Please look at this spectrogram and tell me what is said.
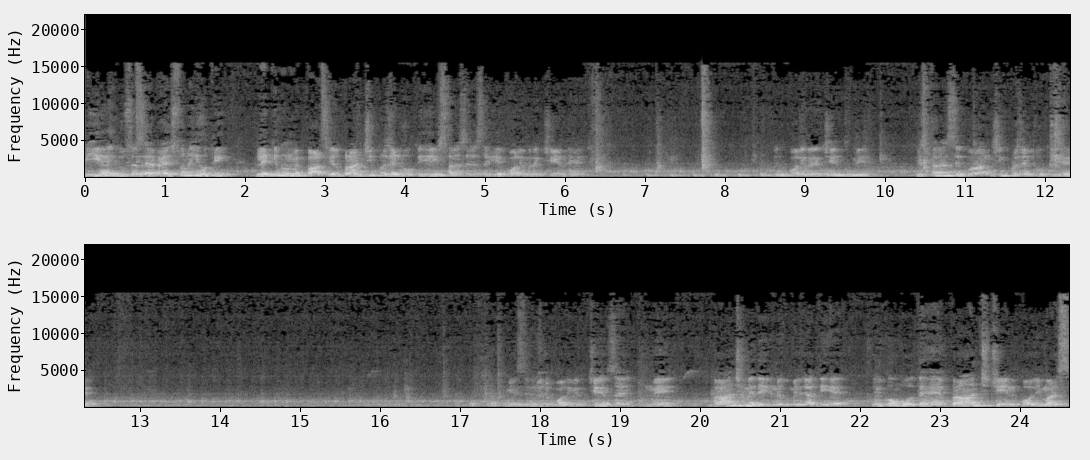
ये एक दूसरे से अटैच तो नहीं होती, लेकिन उनमें पार्शियल ब्रांचिंग प्रेजेंट होती है इस तरह से, जैसे ये पॉलीमरिक चेन है पॉलीमरिक चेन में, इस तरह से ब्रांचिंग प्रेजेंट होती है। मीन्स इनमें जो पॉलीमरिक चेन्स है, उनमें ब्रांच हमें देखने को मिल जाती है। इनको हम बोलते हैं ब्रांच चेन पॉलीमर्स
